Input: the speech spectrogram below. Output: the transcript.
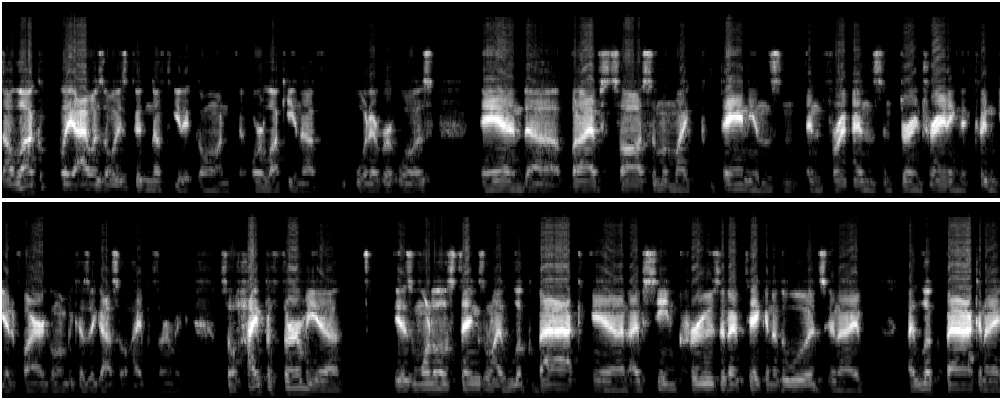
Now, luckily, I was always good enough to get it going, or lucky enough, whatever it was. And uh, but I've saw some of my companions and, and friends and during training that couldn't get a fire going because they got so hypothermic. So hypothermia is one of those things when I look back and I've seen crews that I've taken to the woods and I I look back and I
